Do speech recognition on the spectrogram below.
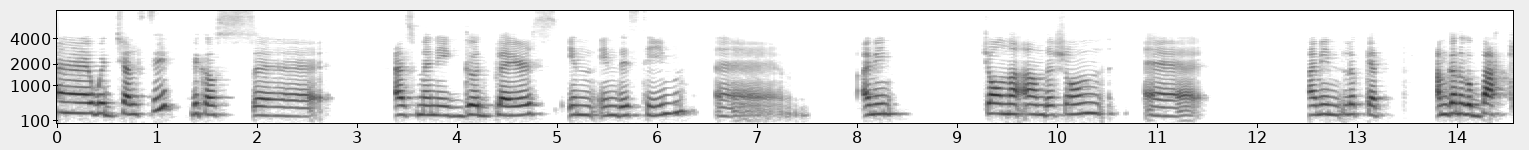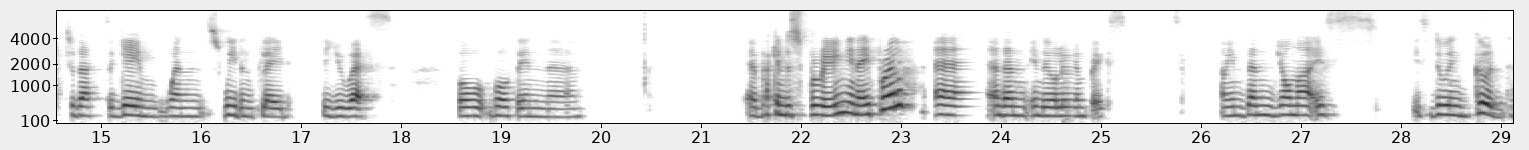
uh, with Chelsea because uh, as many good players in in this team. Uh, I mean, Jonna Andersson. Uh, I mean, look at. I'm gonna go back to that game when Sweden played the US, both both in uh, back in the spring in April uh, and then in the Olympics. I mean, then Jonna is is doing good,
